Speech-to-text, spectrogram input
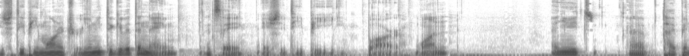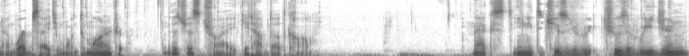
HTTP monitor, you need to give it a name. Let's say HTTP bar one, and you need to uh, type in a website you want to monitor. Let's just try github.com. Next, you need to choose a, choose a region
